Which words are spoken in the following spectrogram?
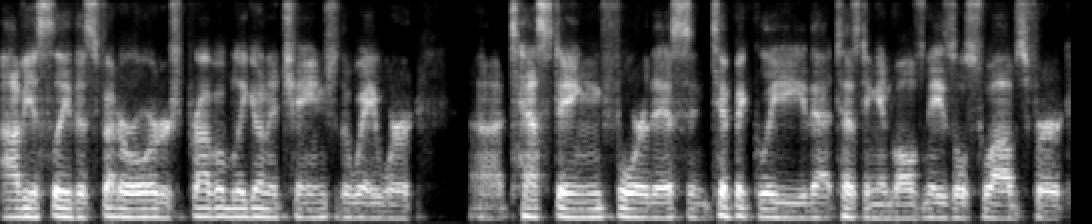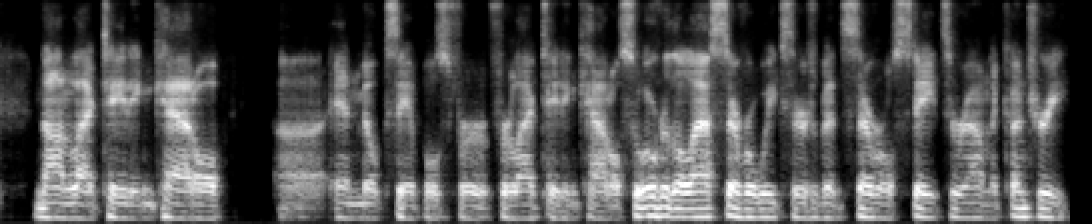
obviously, this federal order is probably going to change the way we're uh, testing for this. And typically, that testing involves nasal swabs for non lactating cattle. Uh, and milk samples for for lactating cattle. So over the last several weeks, there's been several states around the country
